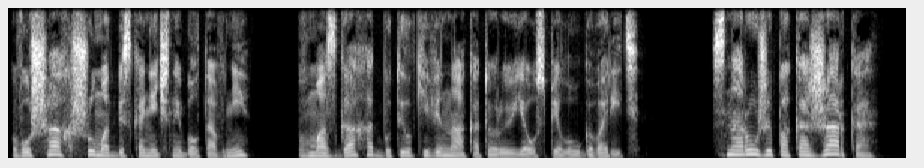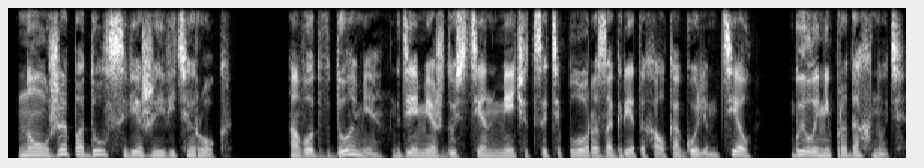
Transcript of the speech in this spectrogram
В ушах шум от бесконечной болтовни, в мозгах от бутылки вина, которую я успела уговорить. Снаружи пока жарко, но уже подул свежий ветерок — а вот в доме, где между стен мечется тепло разогретых алкоголем тел, было не продохнуть.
